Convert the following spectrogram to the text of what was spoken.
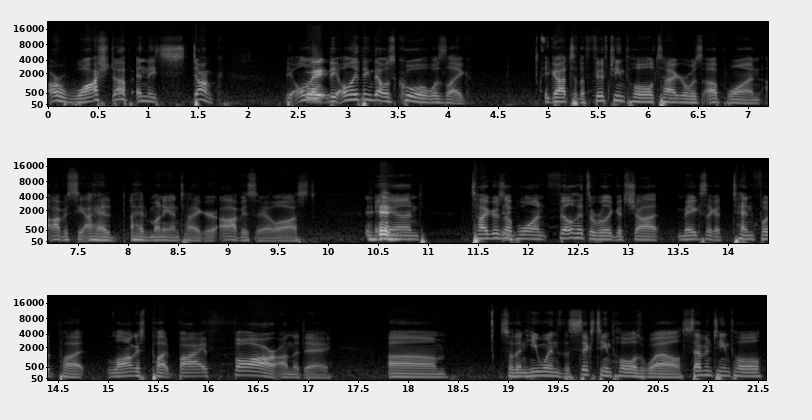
are washed up, and they stunk. The only Wait. the only thing that was cool was like, it got to the 15th hole. Tiger was up one. Obviously, I had I had money on Tiger. Obviously, I lost. And Tiger's up one. Phil hits a really good shot, makes like a 10 foot putt, longest putt by far on the day. Um, so then he wins the 16th hole as well. 17th hole,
